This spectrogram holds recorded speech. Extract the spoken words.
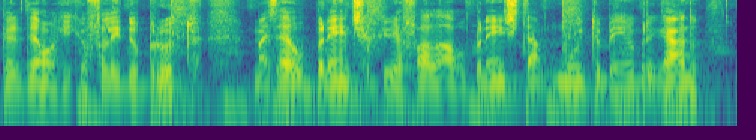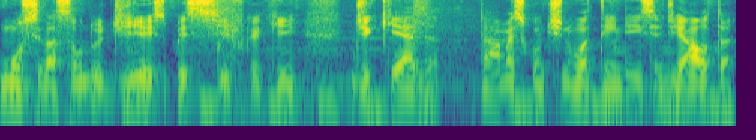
perdão aqui que eu falei do bruto, mas é o Brent que eu queria falar. O Brent está muito bem, obrigado. Uma oscilação do dia específica aqui de queda, tá? Mas continua a tendência de alta.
